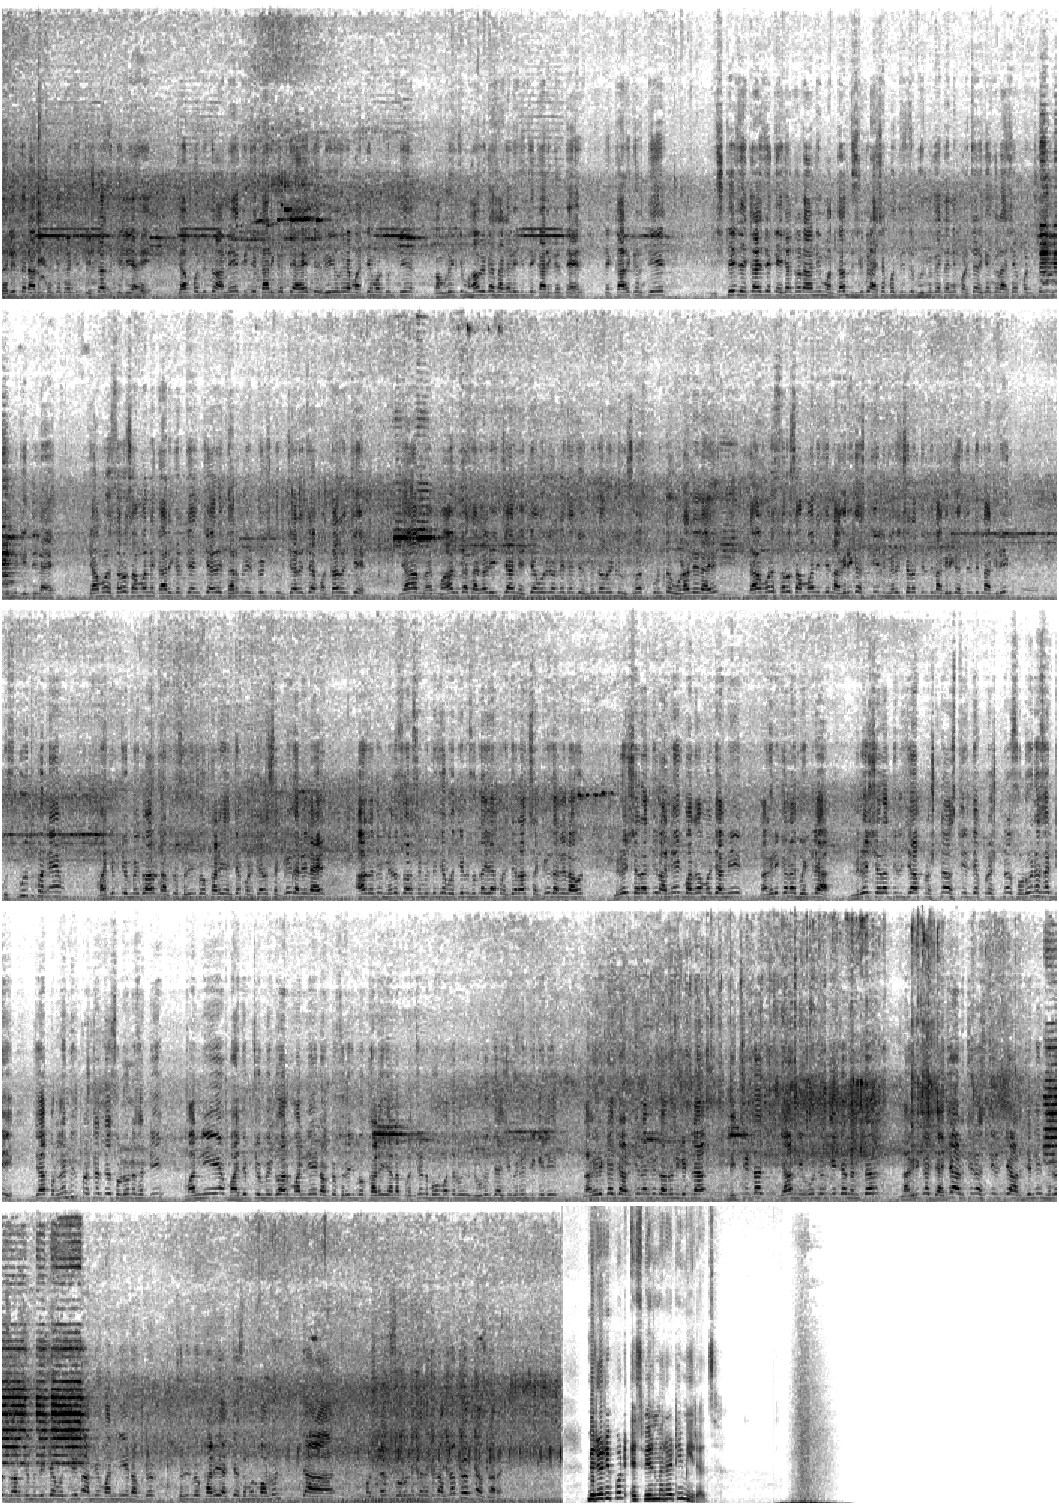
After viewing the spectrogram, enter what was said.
दलित आणि अल्पसंख्याकाची चेष्टाच केली आहे ज्या पद्धतीनं अनेक जे कार्यकर्ते आहेत ते वेगवेगळ्या माध्यमातून ते काँग्रेसचे महाविकास आघाडीचे जे कार्यकर्ते आहेत ते कार्यकर्ते स्टेज एकाच्या एकाकडं आणि मतदान दुसरीकडे अशा पद्धतीची भूमिका त्यांनी प्रचार एकाकडे अशा पद्धतीची भूमिका घेतलेली आहे. त्यामुळे सर्वसामान्य कार्यकर्त्यांचे आणि धर्मनिरपेक्ष विचाराच्या मतदारांचे या महाविकास आघाडीच्या नेत्यावरील आणि त्यांच्या उमेदवारावरील विश्वास पूर्ण आहे. त्यामुळे सर्वसामान्य जे नागरिक असतील मिरज शहरातील जे नागरिक असतील ते नागरिक उत्स्फूर्तपणे भाजपचे उमेदवार डॉक्टर सुरेशभाऊ खाडे यांच्या प्रचारात सक्रिय झालेले आहेत. आज आम्ही मिरज समितीच्या वतीनं सुद्धा या प्रचारात सक्रिय झालेलो आहोत. मिरज शहरातील अनेक भागामध्ये आम्ही नागरिकांना भेटल्या. मिरज शहरातील ज्या प्रश्न असतील ते प्रश्न सोडवण्यासाठी ज्या प्रलंबित प्रश्न आहेत ते सोडवण्यासाठी माननीय भाजपचे उमेदवार माननीय डॉक्टर सुरेशभाऊ खाडे यांना प्रचंड बहुमत निवडून द्यायची विनंती केली. नागरिकांच्या अडचणी आम्ही जाणून घेतल्या. निश्चितच या निवडणुकीच्या नंतर नागरिकात ज्या ज्या अडचणी असतील त्या अडचणी मिरज बाल समितीच्या वतीनं आम्ही माननीय डॉक्टर सुरेशभाऊ खाडे यांच्यासमोर मांडून त्या प्रश्नांची सोडवणी करायचा आमचा प्रयत्न असणार आहे. Bureau report S Marathi Miraj.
